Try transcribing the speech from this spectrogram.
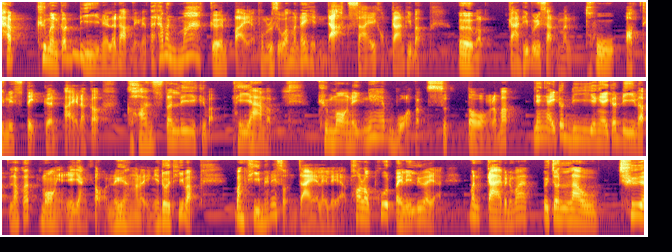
ถ้าคือมันก็ดีในระดับหนึ่งนะแต่ถ้ามันมากเกินไปอะผมรู้สึกว่ามันได้เห็นดาร์กไซด์ของการที่แบบเออแบบการที่บริษัทมัน too optimistic เกินไป แล้วก็ constantly คือแบบพยายามแบบ คือมองในแง่บวกแบบสุดโต่งแล้วแบบ ยังไงก็ดียังไงก็ดีแบบ แล้วก็มองอย่างนี้อย่างต่อเนื่องอะไรอย่างเงี้ยโดยที่แบบบางทีไม่ได้สนใจอะไรเลยอะพอเราพูดไปเรื่อยๆอะมันกลายเป็นว่าเออจนเราเชื่อ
